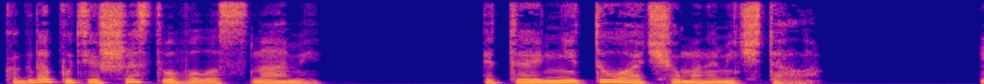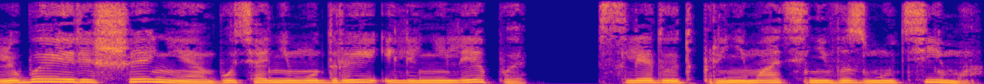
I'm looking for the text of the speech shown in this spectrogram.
когда путешествовала с нами. Это не то, о чем она мечтала. Любые решения, будь они мудры или нелепы, следует принимать невозмутимо,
